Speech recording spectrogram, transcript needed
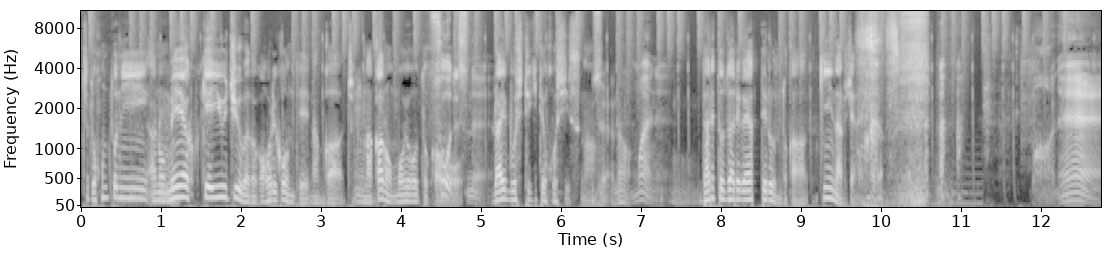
ちょっと本当に、あの、うん迷惑系 YouTuber とか掘り込んで、なんか、ちょっと中の模様とかをそうで、すね。ライブしてきてほしいですな。そうやな。お前ね。誰と誰がやってるんとか気になるじゃないですか。まあね。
